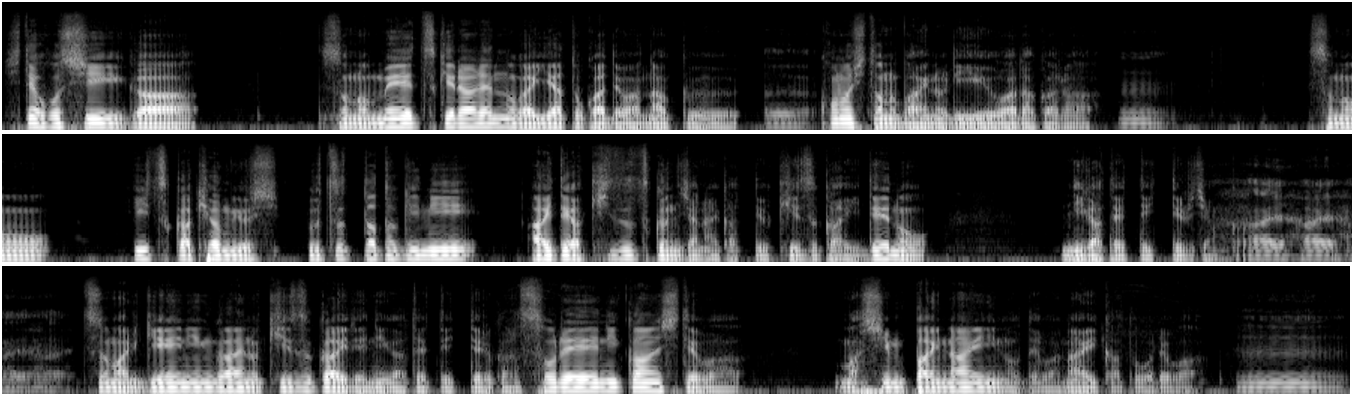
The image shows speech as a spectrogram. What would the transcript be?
してほしいがその目つけられるのが嫌とかではなくうん。この人の場合の理由はだからうん。そのいつか興味をし移った時に相手が傷つくんじゃないかっていう気遣いでの苦手って言ってるじゃんか、はいはいはいはい。つまり芸人側への気遣いで苦手って言ってるからそれに関してはまあ心配ないのではないかと俺はうん。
